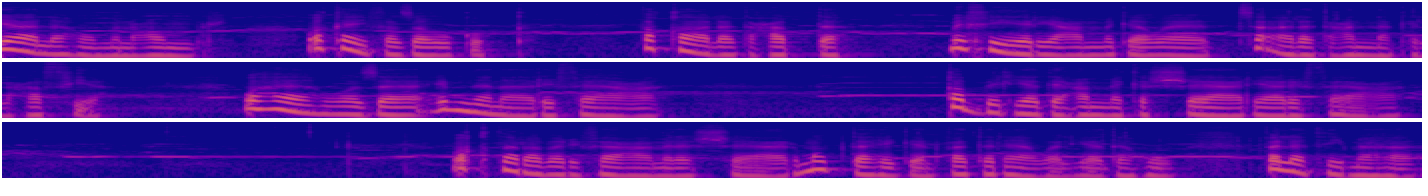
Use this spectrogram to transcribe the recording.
يا له من عمر. وكيف زوجك؟ فقالت عبده بخير يا عم جواد سألت عنك العافية. وها هو ذا ابننا رفاعة. قبل يد عمك الشاعر يا رفاعة. واقترب رفاعة من الشاعر مبتهجا فتناول يده فلثمها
